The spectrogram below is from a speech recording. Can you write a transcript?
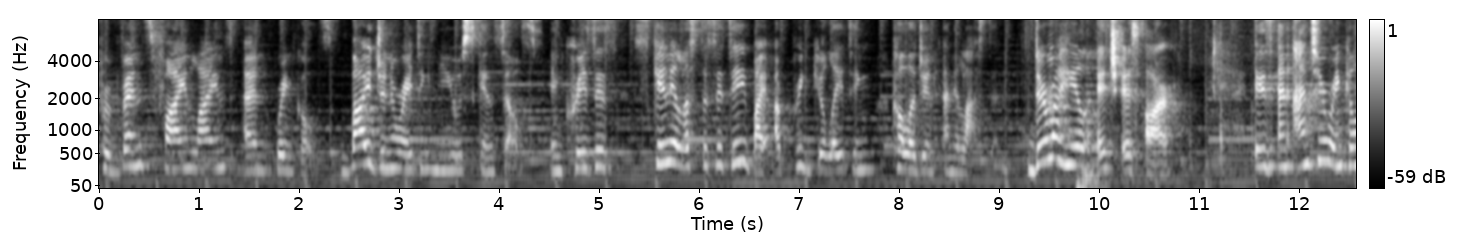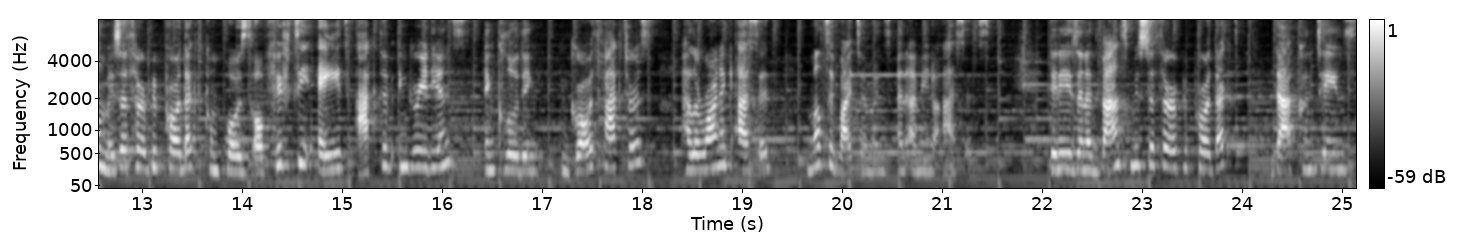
prevents fine lines and wrinkles by generating new skin cells, increases skin elasticity by upregulating collagen and elastin. DermaHeal HSR is an anti-wrinkle mesotherapy product composed of 58 active ingredients, including growth factors, hyaluronic acid, multivitamins, and amino acids. It is an advanced mesotherapy product that contains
